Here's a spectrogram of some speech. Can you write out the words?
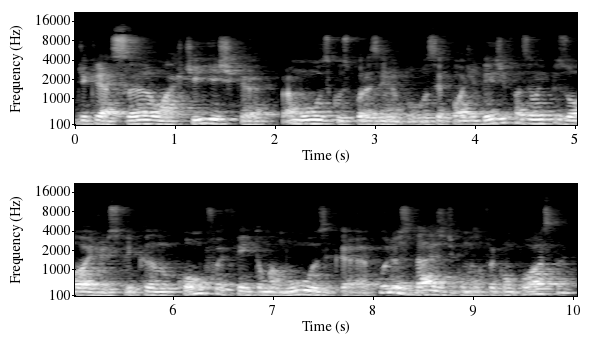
de criação artística. Para músicos, por exemplo, você pode desde fazer um episódio explicando como foi feita uma música, curiosidades de como ela foi composta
